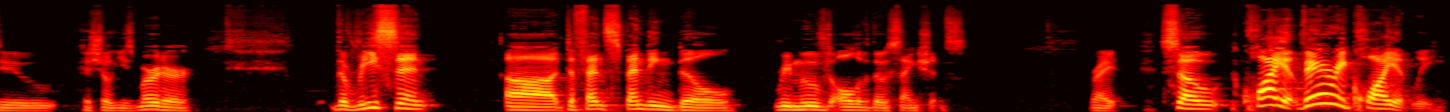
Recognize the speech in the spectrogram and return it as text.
to Khashoggi's murder, the recent uh, defense spending bill removed all of those sanctions. Right. So quiet, very quietly,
